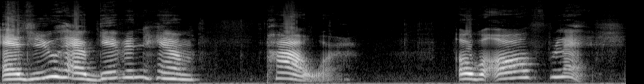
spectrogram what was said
As you have given him power over all flesh,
